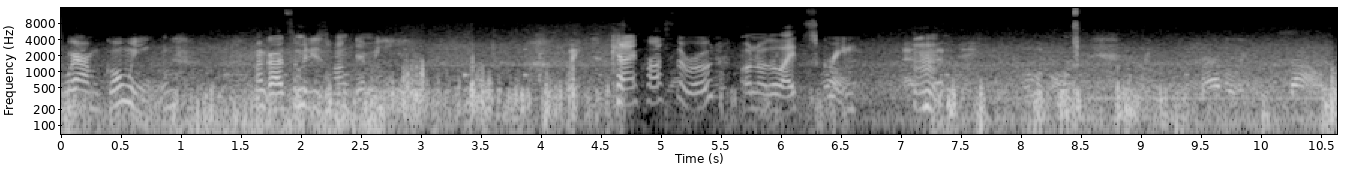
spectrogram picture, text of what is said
where I'm going. Oh my god, somebody just honked at me. Wait, can I cross the road? Oh no, the light's green. Traveling south.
